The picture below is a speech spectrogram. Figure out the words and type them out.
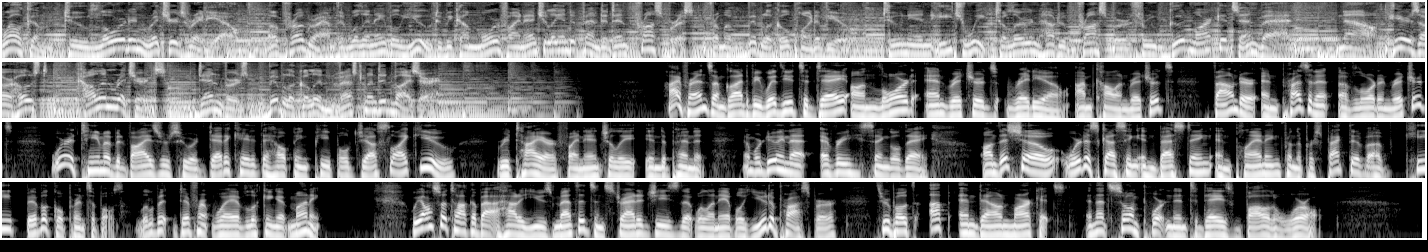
Welcome to Lord and Richards Radio, a program that will enable you to become more financially independent and prosperous from a biblical point of view. Tune in each week to learn how to prosper through good markets and bad. Now, here's our host, Colin Richards, Denver's biblical investment advisor. Hi, friends. I'm glad to be with you today on Lord and Richards Radio. I'm Colin Richards founder and president of Lord and Richards. We're a team of advisors who are dedicated to helping people just like you retire financially independent. And we're doing that every single day. On this show, we're discussing investing and planning from the perspective of key biblical principles, a little bit different way of looking at money. We also talk about how to use methods and strategies that will enable you to prosper through both up and down markets. And that's so important in today's volatile world.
